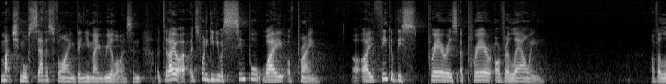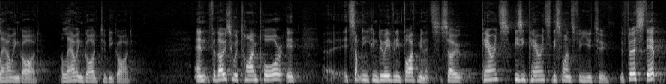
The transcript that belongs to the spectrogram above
much more satisfying than you may realize. And today, I just want to give you a simple way of praying. I think of this prayer as a prayer of allowing, of allowing God, allowing God to be God. And for those who are time poor, it, uh, it's something you can do even in five minutes. So, parents, busy parents, this one's for you too. The first step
